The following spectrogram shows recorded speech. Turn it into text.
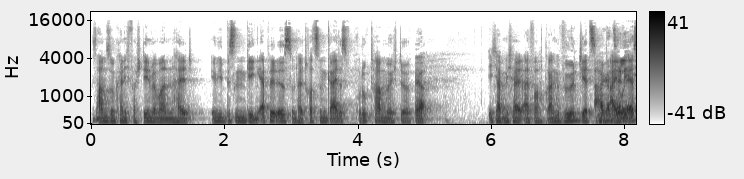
Samsung kann ich verstehen, wenn man halt irgendwie ein bisschen gegen Apple ist und halt trotzdem ein geiles Produkt haben möchte. Ja. Ich habe mich halt einfach dran gewöhnt jetzt Aber mit iOS. ehrlich,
